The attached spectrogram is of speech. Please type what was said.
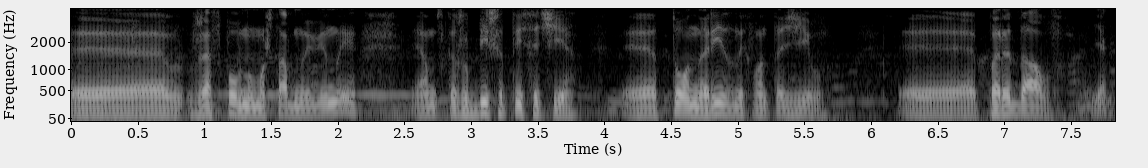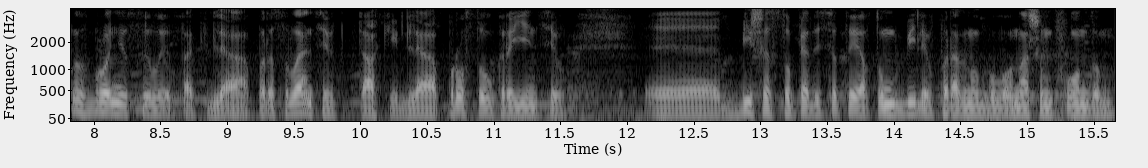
е, вже з повномасштабної війни, я вам скажу, більше тисячі тонн різних вантажів передав як на Збройні сили, так і для переселенців, так і для просто українців. Е, Більше 150 автомобілів передано було нашим фондом.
